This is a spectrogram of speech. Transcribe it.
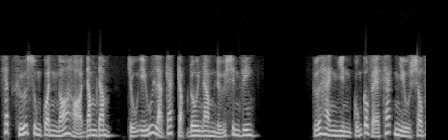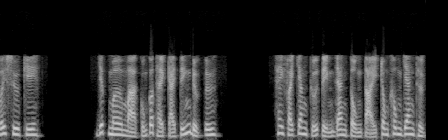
khách khứa xung quanh ngó họ đăm đăm, chủ yếu là các cặp đôi nam nữ sinh viên. Cửa hàng nhìn cũng có vẻ khác nhiều so với xưa kia. Giấc mơ mà cũng có thể cải tiến được ư. Hay phải chăng cửa tiệm đang tồn tại trong không gian thực,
